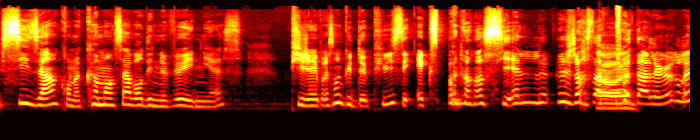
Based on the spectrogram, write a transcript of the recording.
6 ans qu'on a commencé à avoir des neveux et nièces. Puis j'ai l'impression que depuis, c'est exponentiel. là. Genre, ça n'a Ah ouais. pas d'allure. là.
